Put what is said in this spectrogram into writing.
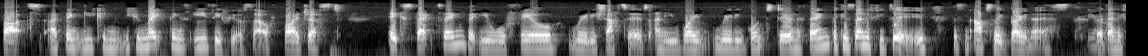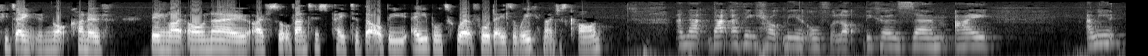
But I think you can you can make things easy for yourself by just expecting that you will feel really shattered and you won't really want to do anything because then if you do it's an absolute bonus. Yeah. but then if you don't you're not kind of being like oh no I've sort of anticipated that I'll be able to work four days a week and I just can't and that that I think helped me an awful lot because um, I, I mean,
